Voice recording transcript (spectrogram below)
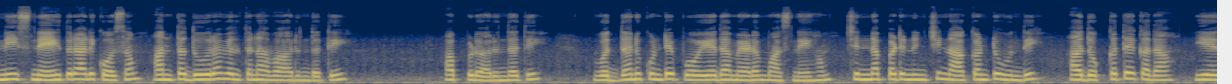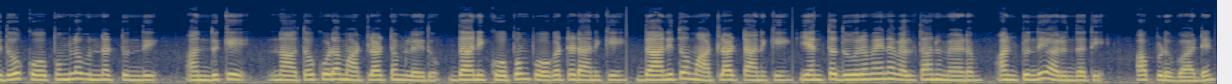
నీ స్నేహితురాలి కోసం అంత దూరం వెళ్తున్నావా అరుంధతి? అప్పుడు అరుంధతి వద్దనుకుంటే పోయేదా మేడం మా స్నేహం? చిన్నప్పటి నుంచి నాకంటూ ఉంది అదొక్కతే కదా ఏదో కోపంలో ఉన్నట్టుంది. అందుకే నాతో కూడా మాట్లాడటం లేదు. దాని కోపం పోగొట్టడానికి దానితో మాట్లాడటానికి ఎంత దూరమైనా వెళ్తాను మేడం అంటుంది అరుంధతి. అప్పుడు వార్డెన్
